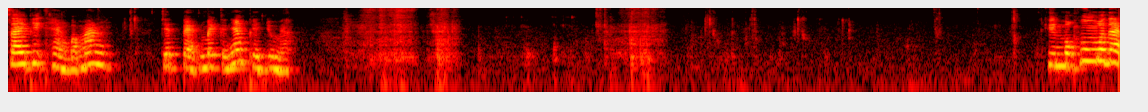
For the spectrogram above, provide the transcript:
ใส่พริกแห้งประมาณเจ็ดแปดเม็ดก็ยังเผ็ดอยู่ไหมกินบกฮุ่งมาได้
